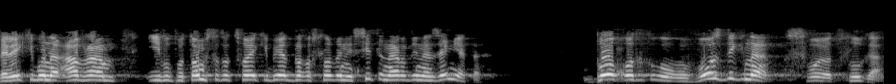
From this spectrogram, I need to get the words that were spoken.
велики му на Авраам и во потомството Твое ќе бидат благословени сите народи на земјата. Бог, откако го воздигна својот слуга,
